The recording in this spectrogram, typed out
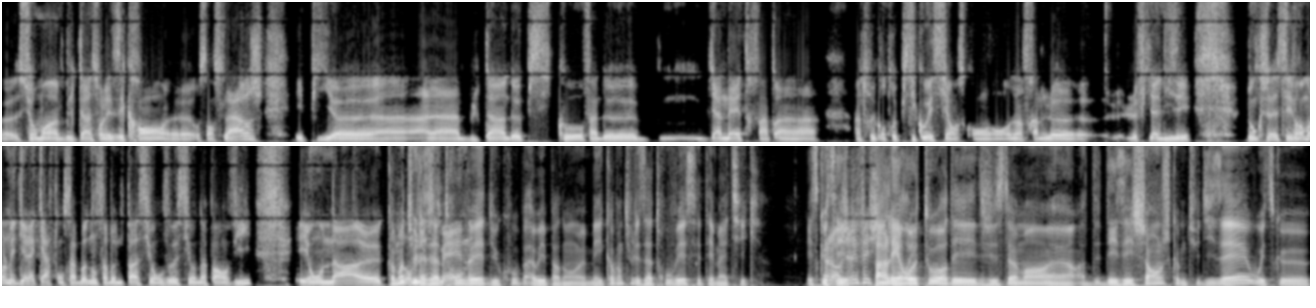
euh, sûrement un bulletin sur les écrans euh, au sens large, et puis euh, un, bulletin de psycho, enfin de bien-être, enfin un, un, truc entre psycho et science, qu'on est en train de le, le finaliser. Donc c'est vraiment le média à la carte. On s'abonne, on s'abonne pas si on veut, si on n'a pas envie, et on a. comment tu les as trouvés du coup? Ah oui, pardon. Mais comment tu les as trouvés ces thématiques? Est-ce que c'est par les retours des, justement euh, des échanges, comme tu disais, ou est-ce que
